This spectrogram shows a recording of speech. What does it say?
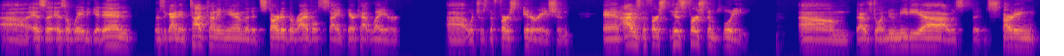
uh, as, a, as a way to get in. There's a guy named Todd Cunningham that had started the rival site, Bearcat Lair, uh, which was the first iteration. And I was the first, his first employee. Um, I was doing new media. I was starting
